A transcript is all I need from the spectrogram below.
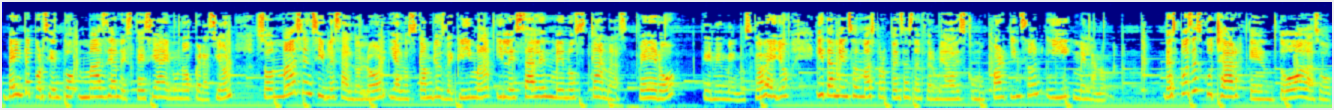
20% más de anestesia en una operación, son más sensibles al dolor y a los cambios de clima y les salen menos canas, pero tienen menos cabello y también son más propensas a enfermedades como Parkinson y melanoma. Después de escuchar que en todas o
